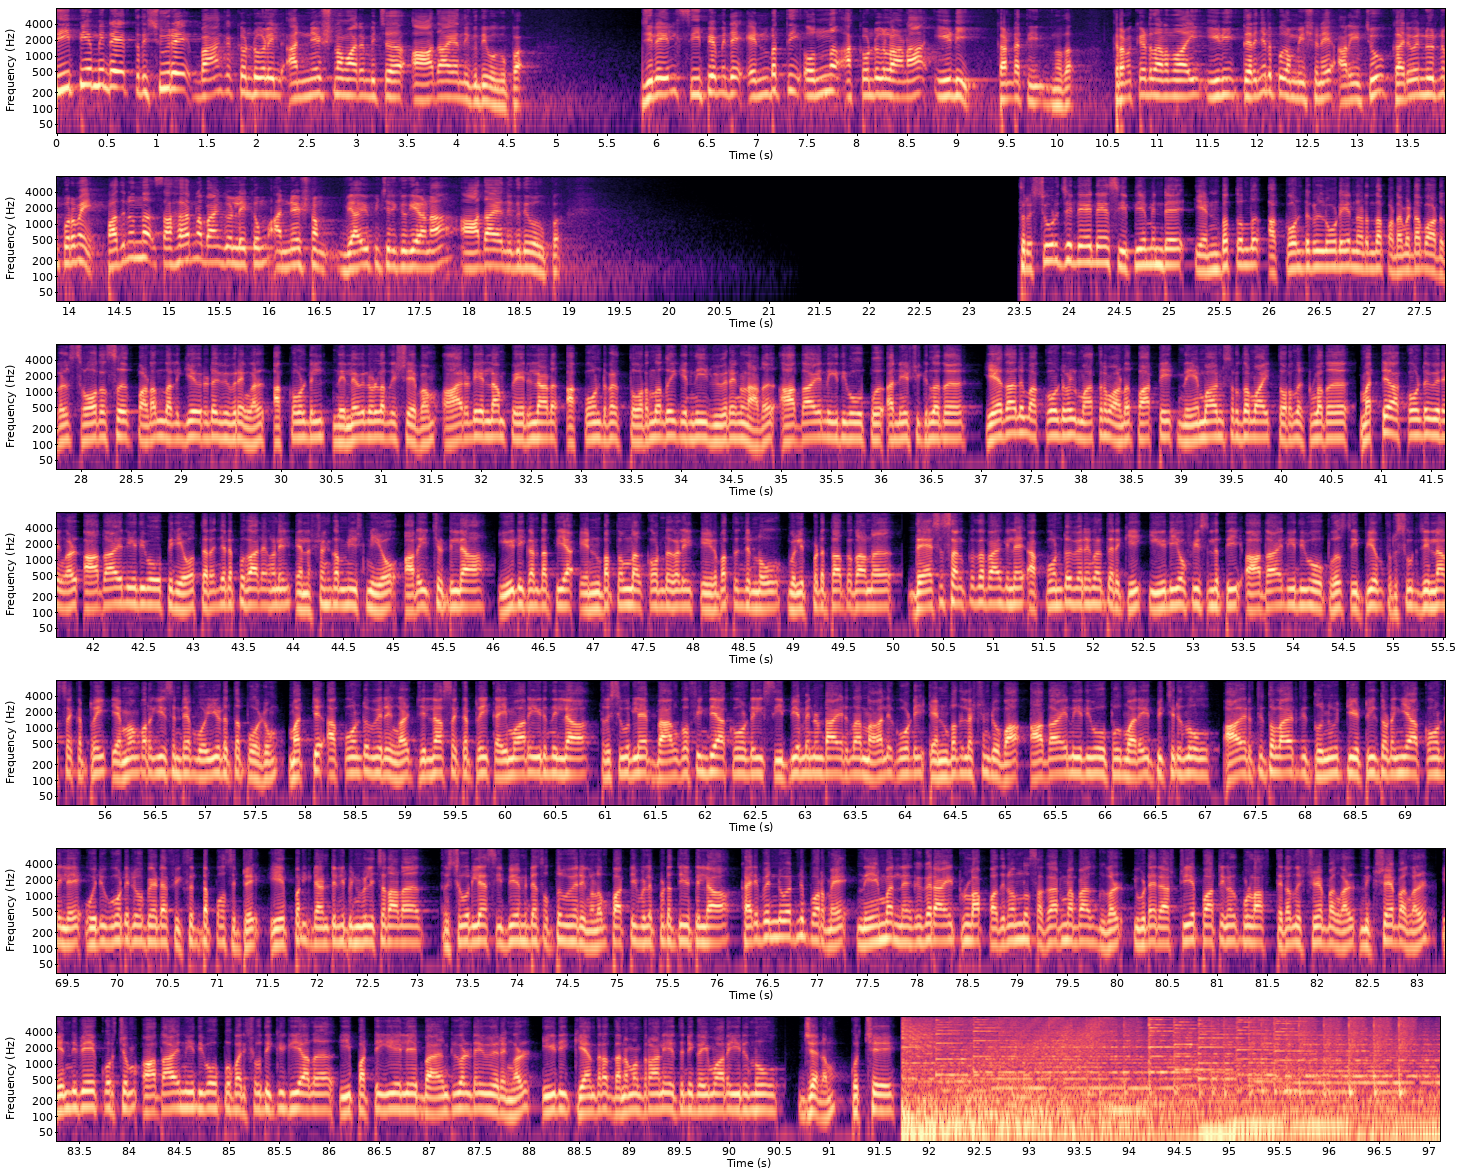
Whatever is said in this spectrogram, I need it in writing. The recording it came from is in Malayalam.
സി പി എമ്മിന്റെ തൃശൂരെ ബാങ്ക് അക്കൗണ്ടുകളിൽ അന്വേഷണം ആരംഭിച്ച് ആദായ നികുതി വകുപ്പ്. ജില്ലയിൽ സി പി എമ്മിന്റെ എൺപത്തി ഒന്ന് അക്കൗണ്ടുകളാണ് ഇ ഡി കണ്ടെത്തിയിരുന്നത്. ക്രമക്കേട് നടന്നതായി ഇ ഡി തെരഞ്ഞെടുപ്പ് കമ്മീഷനെ അറിയിച്ചു. കരുവന്നൂരിന് പുറമെ പതിനൊന്ന് സഹകരണ ബാങ്കുകളിലേക്കും അന്വേഷണം വ്യാപിപ്പിച്ചിരിക്കുകയാണ് ആദായ നികുതി വകുപ്പ്. തൃശൂർ ജില്ലയിലെ സി പി എമ്മിന്റെ എൺപത്തൊന്ന് അക്കൗണ്ടുകളിലൂടെ നടന്ന പണമിടപാടുകൾ സ്രോതസ് പണം നൽകിയവരുടെ വിവരങ്ങൾ അക്കൗണ്ടിൽ നിലവിലുള്ള നിക്ഷേപം ആരുടെയെല്ലാം പേരിലാണ് അക്കൗണ്ടുകൾ തുറന്നത് എന്നീ വിവരങ്ങളാണ് ആദായ നികുതി വകുപ്പ് അന്വേഷിക്കുന്നത്. ഏതാനും അക്കൗണ്ടുകൾ മാത്രമാണ് പാർട്ടി നിയമാനുസൃതമായി തുറന്നിട്ടുള്ളത്. മറ്റ് അക്കൗണ്ട് വിവരങ്ങൾ ആദായ നികുതി വകുപ്പിനെയോ തെരഞ്ഞെടുപ്പ് കാലങ്ങളിൽ ഇലക്ഷൻ കമ്മീഷനെയോ അറിയിച്ചിട്ടില്ല. ഇ ഡി കണ്ടെത്തിയ എൺപത്തൊന്ന് അക്കൗണ്ടുകളിൽ എഴുപത്തഞ്ചെണ്ണവും വെളിപ്പെടുത്താത്തതാണ്. ദേശസൽകൃത ബാങ്കിലെ അക്കൗണ്ട് വിവരങ്ങൾ തിരക്കി ഇ ഡി ഓഫീസിലെത്തി ആദായ നികുതി വകുപ്പ് സി പി എം തൃശൂർ ജില്ലാ സെക്രട്ടറി എം എം വർഗീസിന്റെ മൊഴിയെടുത്തപ്പോഴും മറ്റ് അക്കൗണ്ട് വിവരങ്ങൾ ജില്ലാ സെക്രട്ടറി കൈമാറിയിരുന്നില്ല. തൃശൂരിലെ ബാങ്ക് ഓഫ് ഇന്ത്യ അക്കൗണ്ടിൽ സി പി എമ്മിനുണ്ടായിരുന്ന നാല് കോടി എൺപത് ലക്ഷം രൂപ ആദായ നികുതി വകുപ്പ് മരവിപ്പിച്ചിരുന്നു. ആയിരത്തി തൊള്ളായിരത്തി തൊണ്ണൂറ്റി എട്ടിൽ തുടങ്ങിയ അക്കൗണ്ടിലെ ഒരു കോടി രൂപയുടെ ഫിക്സഡ് ഡെപ്പോസിറ്റ് ഏപ്രിൽ രണ്ടിന് പിൻവലിച്ചതാണ്. തൃശൂരിലെ സി പി എമ്മിന്റെ സ്വത്ത് വിവരങ്ങളും പാർട്ടി വെളിപ്പെടുത്തിയിട്ടില്ല. കരിവന്നൂരിന് പുറമെ നിയമലംഘകരായിട്ടുള്ള പതിനൊന്ന് സഹകരണ ബാങ്കുകൾ ഇവിടെ രാഷ്ട്രീയ പാർട്ടികൾക്കുള്ള സ്ഥിര നിക്ഷേപങ്ങൾ നിക്ഷേപങ്ങൾ എന്നിവയെക്കുറിച്ചും ആദായനീതി വകുപ്പ് പരിശോധിക്കുകയാണ്. ഈ പട്ടികയിലെ ബാങ്കുകളുടെ വിവരങ്ങൾ ഇ ഡി കേന്ദ്ര ധനമന്ത്രാലയത്തിന് കൈമാറിയിരുന്നു. ജനം കൊച്ചി.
